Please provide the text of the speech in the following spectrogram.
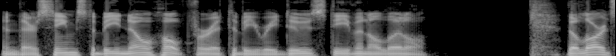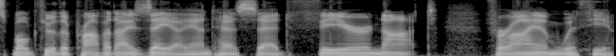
and there seems to be no hope for it to be reduced even a little. The Lord spoke through the prophet Isaiah and has said, Fear not, for I am with you.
